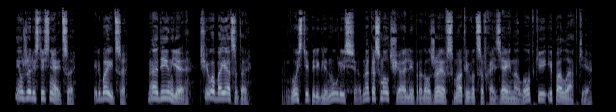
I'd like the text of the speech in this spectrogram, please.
— Неужели стесняется или боится? — «Один я. Чего бояться-то?» Гости переглянулись, однако смолчали, продолжая всматриваться в хозяина лодки и палатки.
